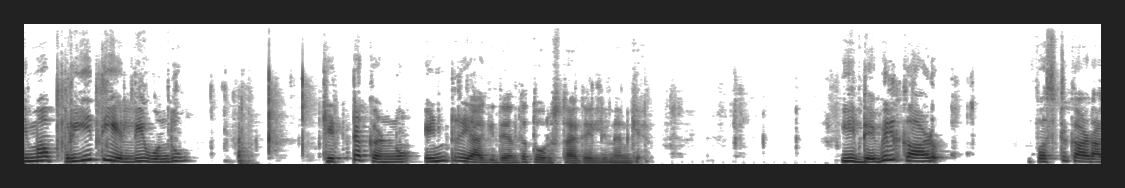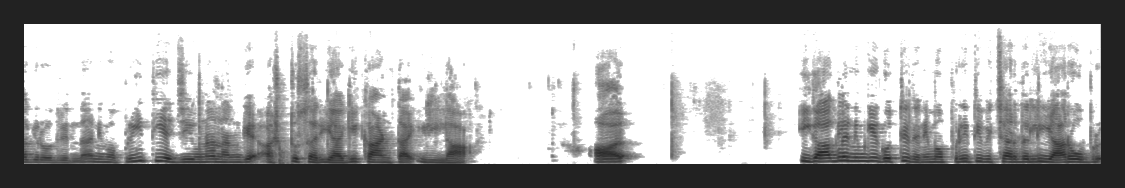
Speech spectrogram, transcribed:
ನಿಮ್ಮ ಪ್ರೀತಿಯಲ್ಲಿ ಒಂದು ಕೆಟ್ಟ ಕಣ್ಣು ಎಂಟ್ರಿ ಆಗಿದೆ ಅಂತ ತೋರಿಸ್ತಾ ಇದೆ ಇಲ್ಲಿ ನನಗೆ. ಈ ಡೆವಿಲ್ ಕಾರ್ಡ್ ಫಸ್ಟ್ ಕಾರ್ಡ್ ಆಗಿರೋದ್ರಿಂದ ನಿಮ್ಮ ಪ್ರೀತಿಯ ಜೀವನ ನನಗೆ ಅಷ್ಟು ಸರಿಯಾಗಿ ಕಾಣ್ತಾ ಇಲ್ಲ. ಈಗಾಗಲೇ ನಿಮಗೆ ಗೊತ್ತಿದೆ, ನಿಮ್ಮ ಪ್ರೀತಿ ವಿಚಾರದಲ್ಲಿ ಯಾರೋ ಒಬ್ಬರು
